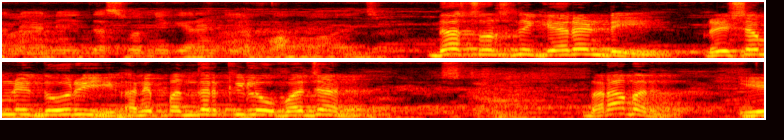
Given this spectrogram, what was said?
અને એની દસ વર્ષની ગેરંટી આપવામાં આવે છે. દસ વર્ષની ગેરંટી રેશમની દોરી અને પંદર કિલો વજન. બરાબર? એ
